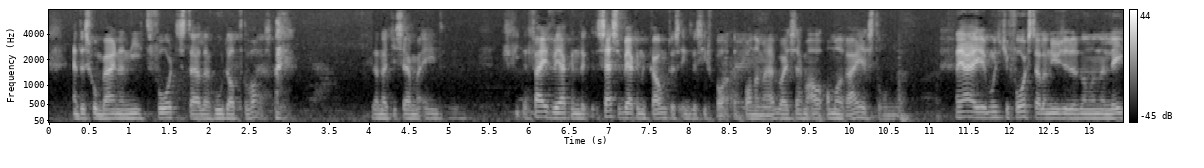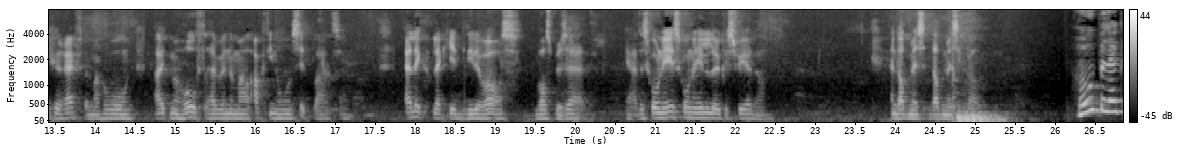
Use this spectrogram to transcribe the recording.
En het is gewoon bijna niet voor te stellen hoe dat was. Dan dat je zeg maar één, vijf werkende, zes werkende counters, inclusief Panama, hebben, waar je zeg maar allemaal rijen stonden. Nou ja, je moet je voorstellen, nu zit er dan een lege refte, maar gewoon uit mijn hoofd hebben we normaal 1800 zitplaatsen. Elk plekje die er was, was bezet. Ja, het is gewoon, eerst gewoon een hele leuke sfeer dan. En dat mis, dat mis ik wel. Hopelijk,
